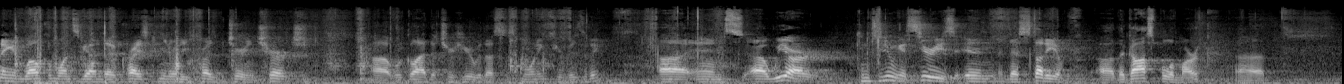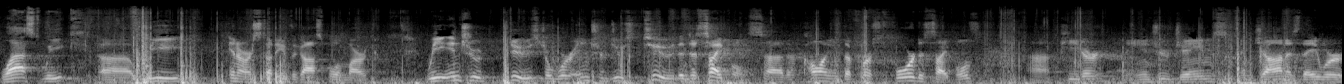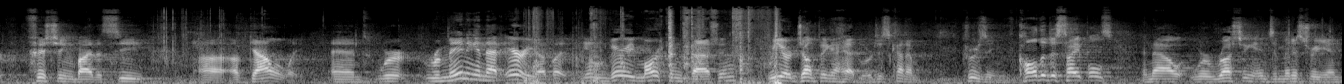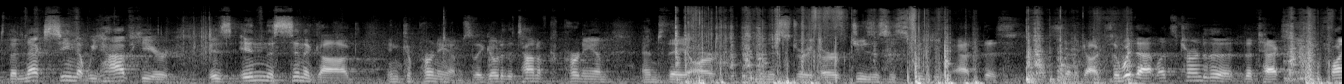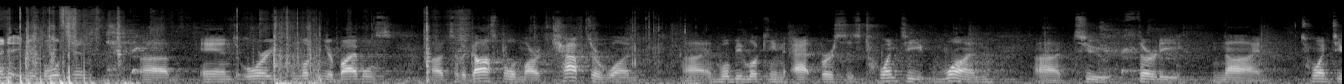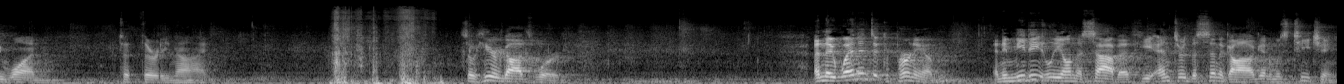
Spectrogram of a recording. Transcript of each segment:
morning and welcome once again to Christ Community Presbyterian Church. Uh, we're glad that you're here with us this morning if you're visiting. Uh, and uh, we are continuing a series in the study of uh, the Gospel of Mark. Uh, last week, uh, we, in our study of the Gospel of Mark, we introduced or were introduced to the disciples. they're calling the first four disciples Peter and Andrew, James, and John as they were fishing by the sea uh, of Galilee. And we're remaining in that area, but in very Markan fashion, we are jumping ahead. We're just kind of cruising. We've called the disciples, and now we're rushing into ministry. And the next scene that we have here is in the synagogue in Capernaum. So they go to the town of Capernaum, and they are ministering, or Jesus is speaking at this synagogue. So with that, let's turn to the, the text. You can find it in your bulletin, um, and or you can look in your Bibles uh, to the Gospel of Mark, chapter 1, uh, and we'll be looking at verses 21 uh, to 39. 21 to 39. So, hear God's word. And they went into Capernaum, and immediately on the Sabbath he entered the synagogue and was teaching.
